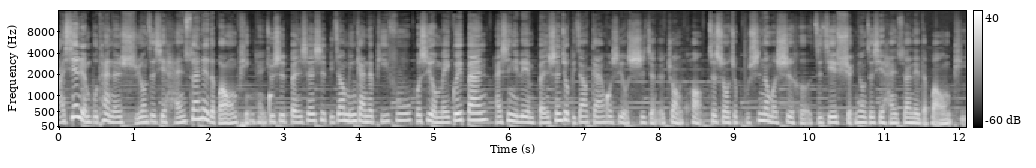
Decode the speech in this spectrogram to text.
哪些人不太能使用这些含酸类的保养品？嘿就是本身是比较敏感的皮肤，或是有玫瑰斑，还是你脸本身就比较干，或是有湿疹的状况，这时候就不是那么适合直接选用这些含酸类的保养品。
